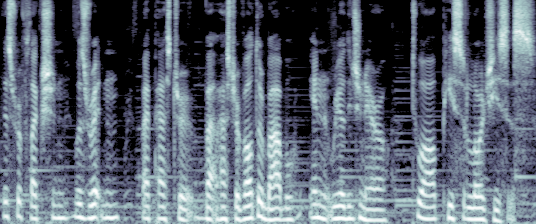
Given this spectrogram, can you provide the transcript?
This reflection was written by Pastor, Pastor Walter Babu in Rio de Janeiro. To all, peace of the Lord Jesus.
